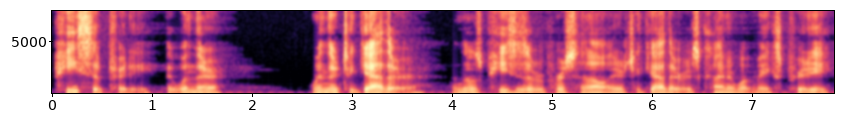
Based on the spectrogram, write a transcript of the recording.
piece of Pretty that when they're when they're together, when those pieces of her personality are together, is kind of what makes Pretty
